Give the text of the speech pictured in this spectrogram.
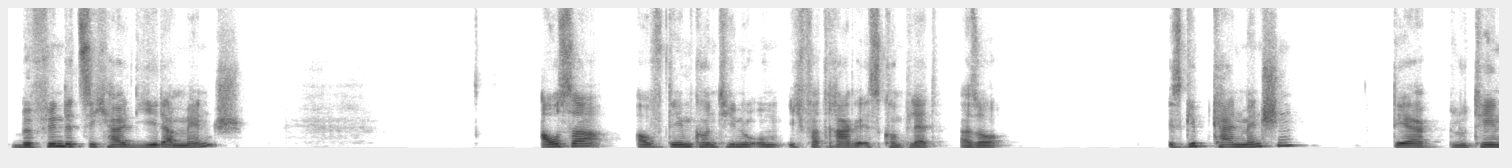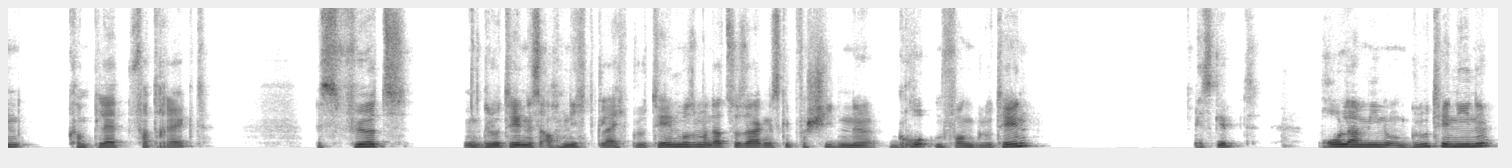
befindet sich halt jeder Mensch, außer auf dem Kontinuum, ich vertrage es komplett. Also es gibt keinen Menschen, der Gluten komplett verträgt. Es führt, Gluten ist auch nicht gleich Gluten, muss man dazu sagen. Es gibt verschiedene Gruppen von Gluten. Es gibt Prolamine und Glutenine.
